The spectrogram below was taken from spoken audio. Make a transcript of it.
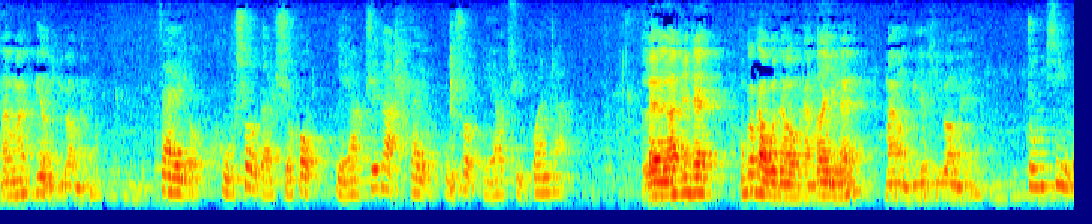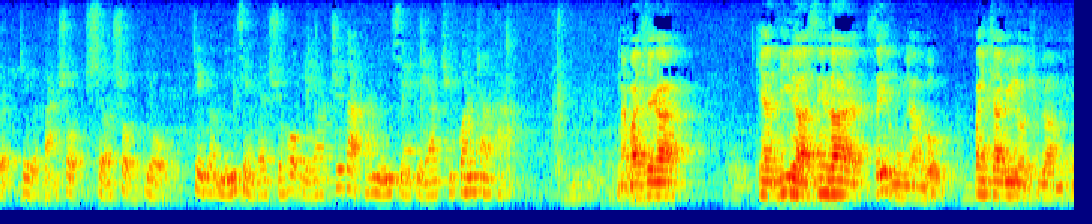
စားမှသိအောင်ရှိရမယ် 在有苦受的时候，也要知道；在有苦受，也要去关照。 ။လဲလာဖြစ်တဲ့ဥပ္ပခဝေဒနာကိုခံစားရင်လည်းမှန်အောင်သိရရှိရမယ် 中性的这个感受，舍受有这个明显的时候，也要知道它明显，也要去关照它。 ။နံပါတ်7 ကကြံသီးတာစဉ်းစားတဲ့စိတ်အမူအရာကိုပိုင်ခြားပြီးတော့ရှုရမယ်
